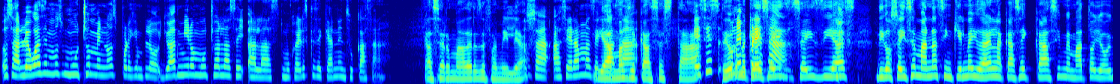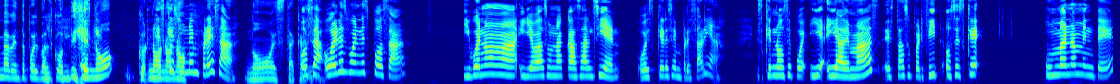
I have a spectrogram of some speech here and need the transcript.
o sea, luego hacemos mucho menos, por ejemplo, yo admiro mucho a las, a las mujeres que se quedan en su casa. Hacer madres de familia O sea, hacer amas de y casa. amas de casa está. Esa es Te digo una que me quedé empresa. seis, seis días, digo, seis semanas sin quien me ayudara en la casa y casi me mato yo y me avento por el balcón. Dije, Es que- no, co- no, es no, que no. es una empresa. No, está cañón. O sea, o eres buena esposa y buena mamá y llevas una casa al 100, o es que eres empresaria. Es que no se puede. Y, y además está súper fit. O sea, es que humanamente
